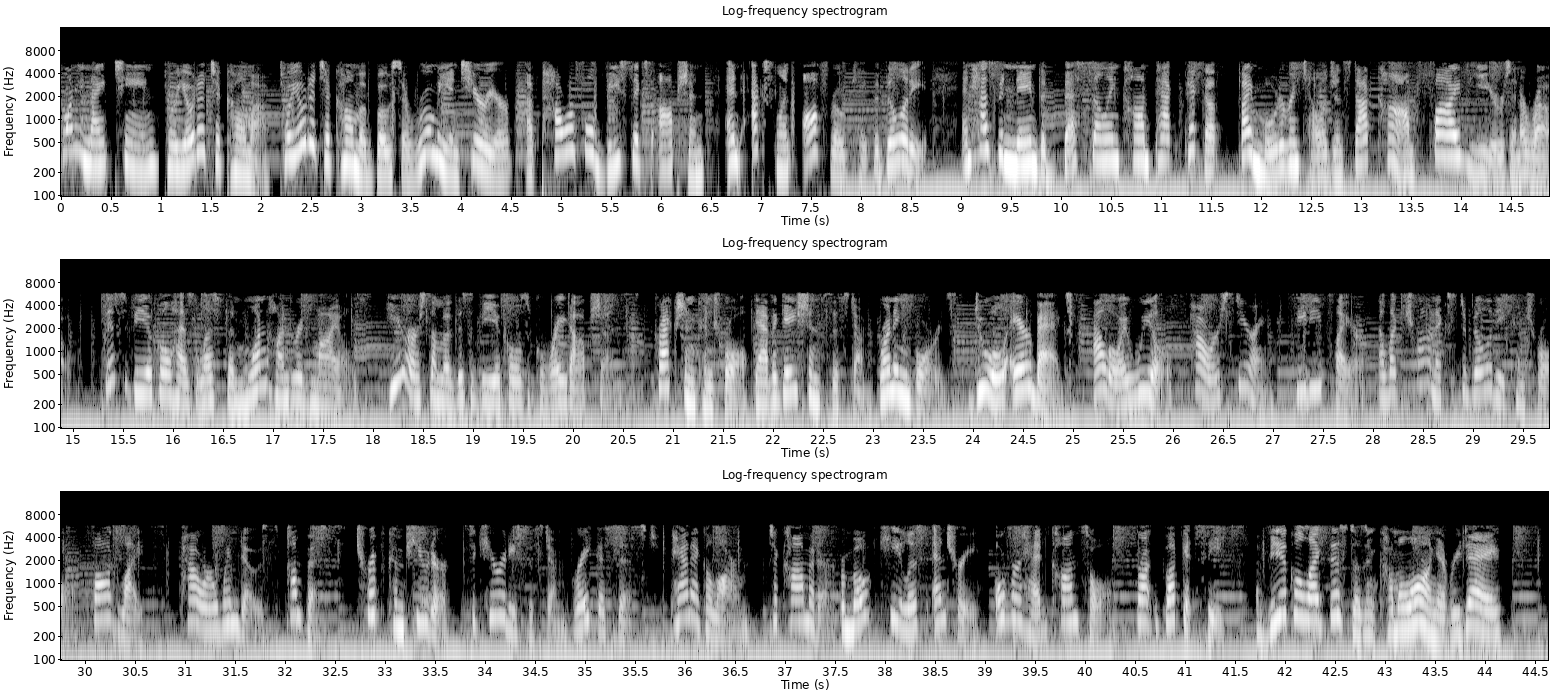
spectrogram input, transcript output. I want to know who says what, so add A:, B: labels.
A: 2019 Toyota Tacoma. Toyota Tacoma boasts a roomy interior, a powerful V6 option, and excellent off-road capability, and has been named the best-selling compact pickup by MotorIntelligence.com five years in a row. This vehicle has less than 100 miles. Here are some of this vehicle's great options. Traction control, navigation system, running boards, dual airbags, alloy wheels, power steering, CD player, electronic stability control, fog lights, power windows, compass, trip computer, security system, brake assist, panic alarm, tachometer, remote keyless entry, overhead console, front bucket seats. A vehicle like this doesn't come along every day.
